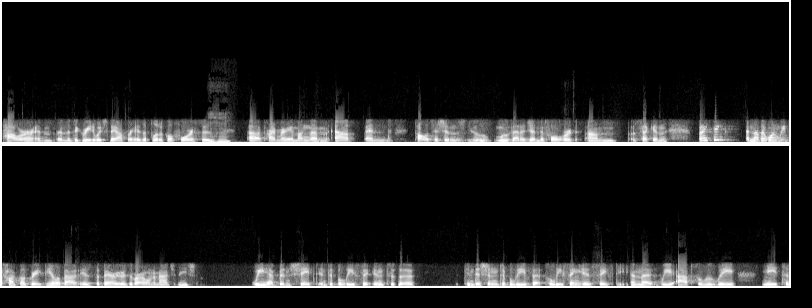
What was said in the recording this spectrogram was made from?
power and, and the degree to which they operate as a political force is mm-hmm. uh, primary among them. Uh, and politicians who move that agenda forward. Um, second, but I think another one we talk a great deal about is the barriers of our own imagination. We have been shaped into belief into the condition to believe that policing is safety and that we absolutely need to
